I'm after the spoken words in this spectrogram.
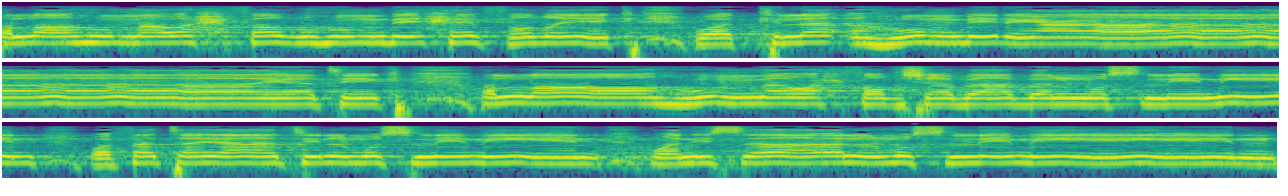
اللهم واحفظهم بحفظك واكلأهم برعايتك اللهم واحفظ شباب المسلمين وفتيات المسلمين ونساء المسلمين.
